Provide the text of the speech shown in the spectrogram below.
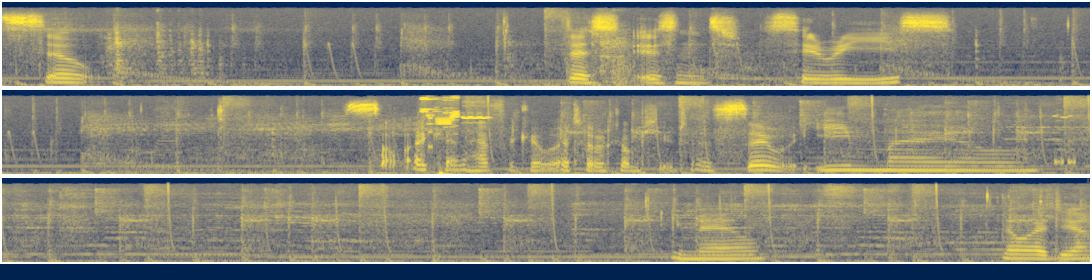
So, this isn't Therese. So I can have a go at her computer. So, email. Email. No idea.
